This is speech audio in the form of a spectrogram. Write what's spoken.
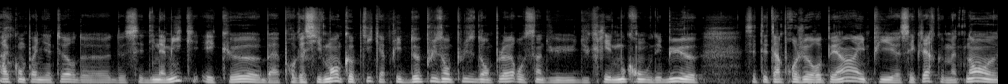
accompagnateur de, de ces dynamiques et que bah, progressivement Coptic a pris de plus en plus d'ampleur au sein du, du Crier de Moucron. Au début, euh, c'était un projet européen et puis c'est clair que maintenant,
